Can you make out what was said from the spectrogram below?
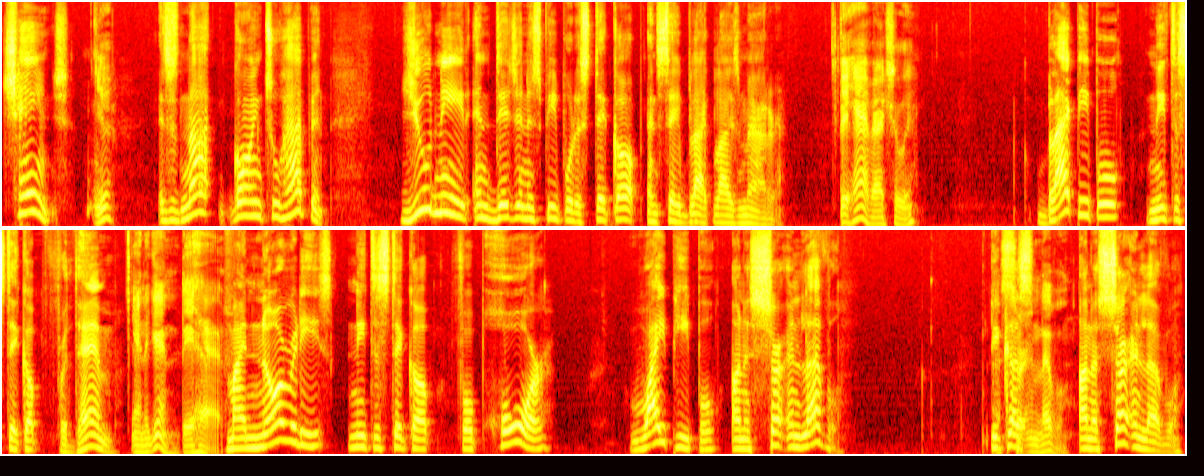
change. Yeah. It's not going to happen. You need indigenous people to stick up and say Black Lives Matter. They have actually, Black people need to stick up for them. and again, they have. Minorities need to stick up for poor white people on a certain level. Because certain level. on a certain level.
